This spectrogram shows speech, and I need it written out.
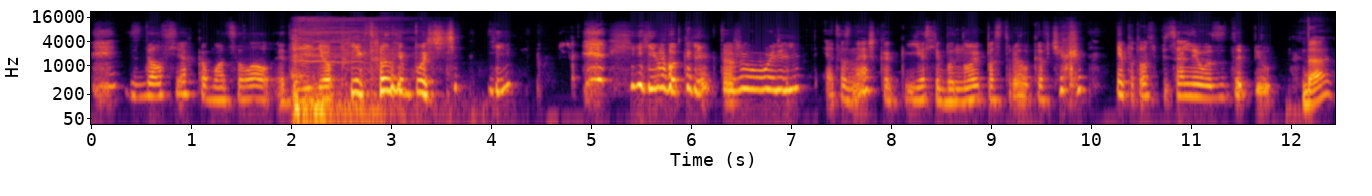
И сдал всех, кому отсылал это видео по электронной почте. И его коллег тоже уволили. Это знаешь, как если бы Ной построил ковчег и потом специально его затопил. Да,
